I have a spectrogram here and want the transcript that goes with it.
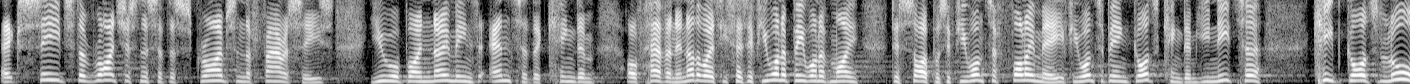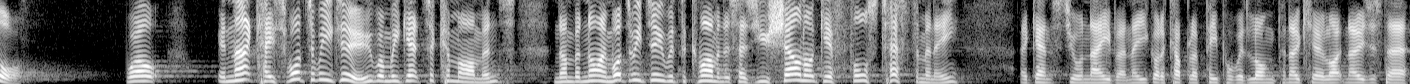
exceeds the righteousness of the scribes and the Pharisees, you will by no means enter the kingdom of heaven. In other words, he says, If you want to be one of my disciples, if you want to follow me, if you want to be in God's kingdom, you need to keep God's law. Well, in that case, what do we do when we get to commandment number nine? What do we do with the commandment that says, You shall not give false testimony against your neighbor? And there you've got a couple of people with long Pinocchio like noses there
